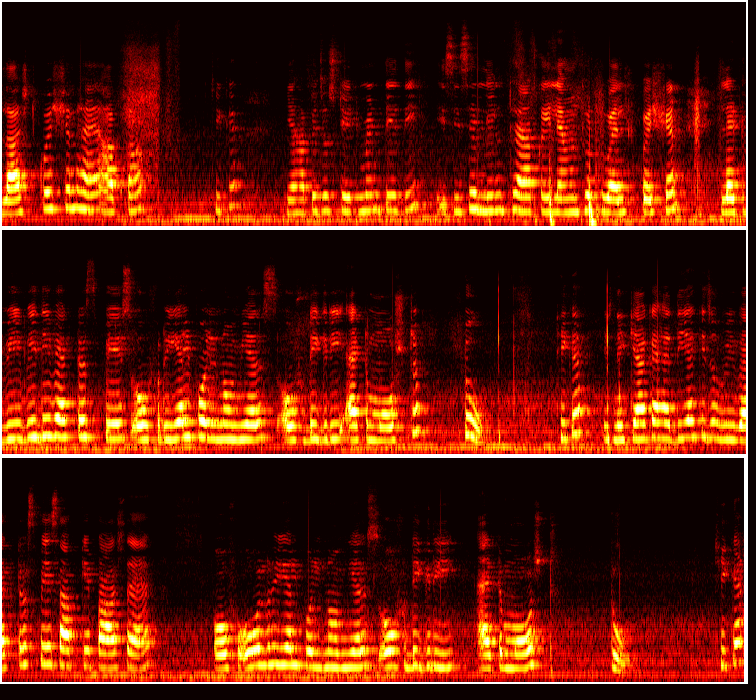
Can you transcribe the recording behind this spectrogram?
लास्ट क्वेश्चन है आपका, ठीक है? यहाँ पे जो स्टेटमेंट दे दी, इसी से लिंक्ड है आपका इलेवंथ और twelfth question let v be the vector space of real polynomials of degree at most two ठीक है? इसने क्या कह दिया कि जो वी वेक्टर स्पेस आपके पास है of all real polynomials of degree at most two. ठीक है?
